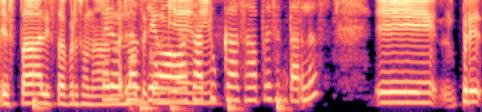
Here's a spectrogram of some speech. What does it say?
es tal, esta persona Pero no las te llevabas conviene. a tu casa a presentarlas. Eh, pre-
